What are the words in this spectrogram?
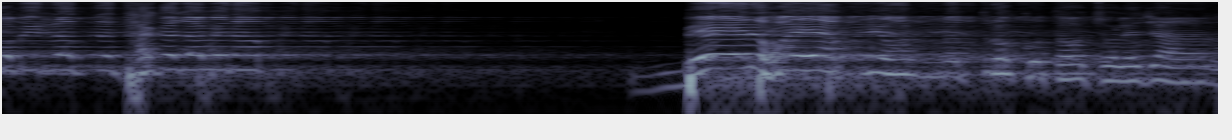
গভীর রাত্রে থাকা যাবে না। বের হয়ে আপনি অন্যত্র কোথাও চলে যান।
